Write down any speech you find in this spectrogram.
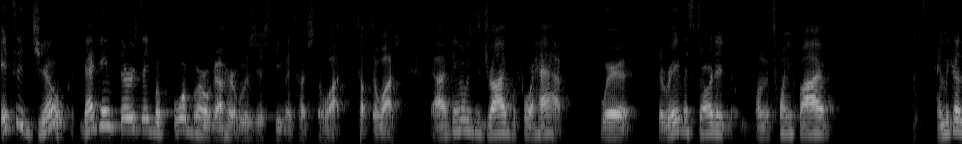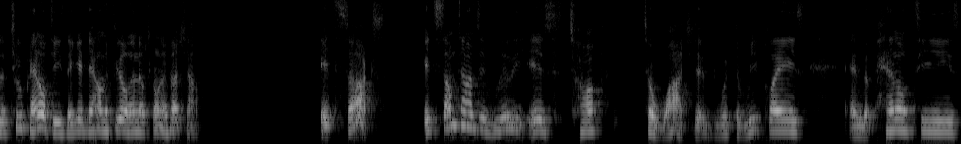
It's a joke. That game Thursday before Burrow got hurt was just even touch to watch, tough to watch. I think it was the drive before half where the Ravens started on the 25, and because of two penalties, they get down the field and end up scoring a touchdown. It sucks. It's sometimes it really is tough to watch with the replays and the penalties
